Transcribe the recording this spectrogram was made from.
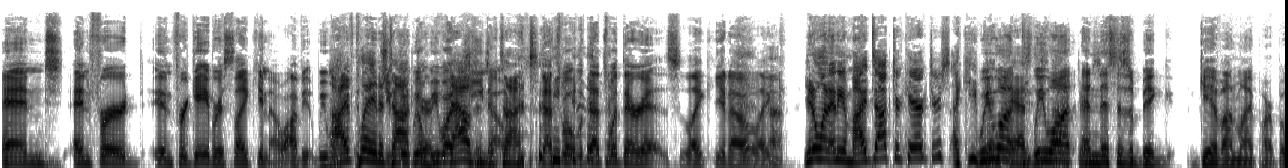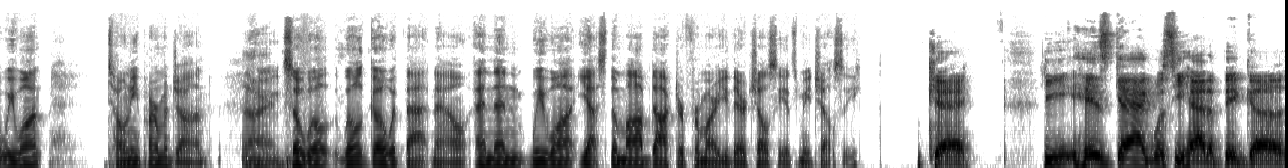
And and for and for Gabrus, like you know, obvi- we want. I've played a G- doctor thousands Gino. of times. that's what that's what there is. Like you know, like Uh, you don't want any of my doctor characters? I keep we want cast we as want doctors. and this is a big give on my part but we want tony parmesan All right. so we'll we'll go with that now and then we want yes the mob doctor from are you there chelsea it's me chelsea Okay. He his gag was he had a big uh,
